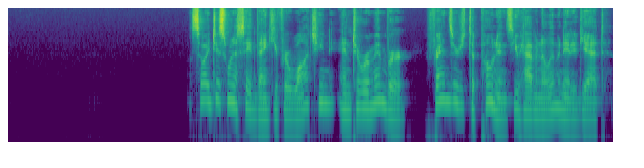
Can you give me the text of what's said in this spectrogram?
So I just want to say thank you for watching, and to remember, friends are just opponents you haven't eliminated yet.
